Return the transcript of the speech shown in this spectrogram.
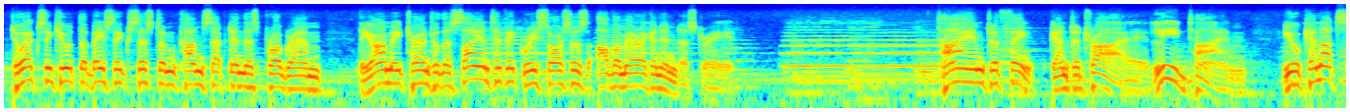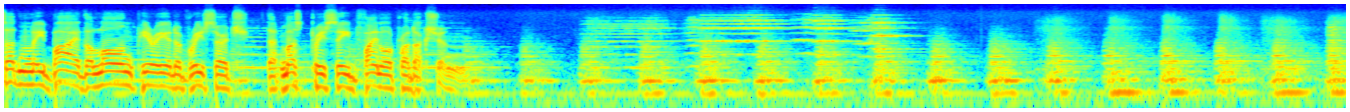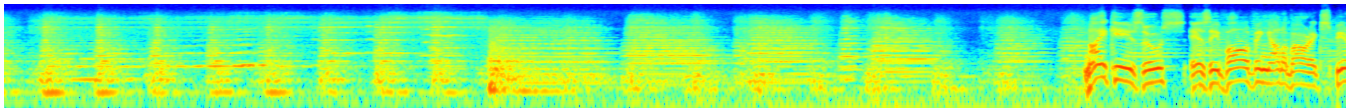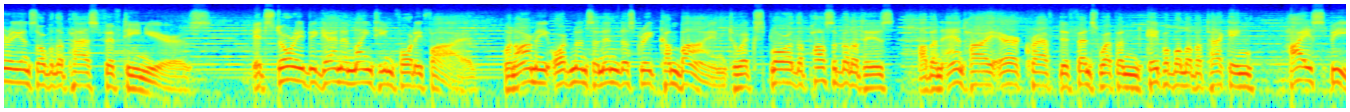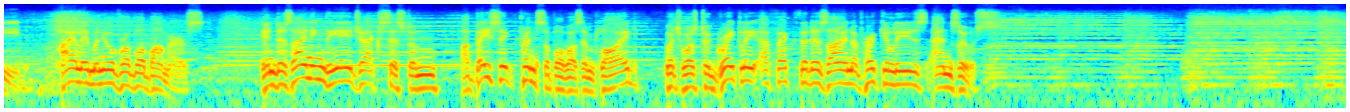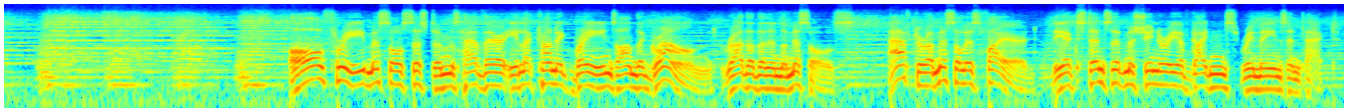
To execute the basic system concept in this program, the Army turned to the scientific resources of American industry. Time to think and to try, lead time. You cannot suddenly buy the long period of research that must precede final production. Nike Zeus is evolving out of our experience over the past 15 years. Its story began in 1945 when Army Ordnance and Industry combined to explore the possibilities of an anti-aircraft defense weapon capable of attacking high-speed, highly maneuverable bombers. In designing the Ajax system, a basic principle was employed, which was to greatly affect the design of Hercules and Zeus. all three missile systems have their electronic brains on the ground rather than in the missiles. After a missile is fired, the extensive machinery of guidance remains intact.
